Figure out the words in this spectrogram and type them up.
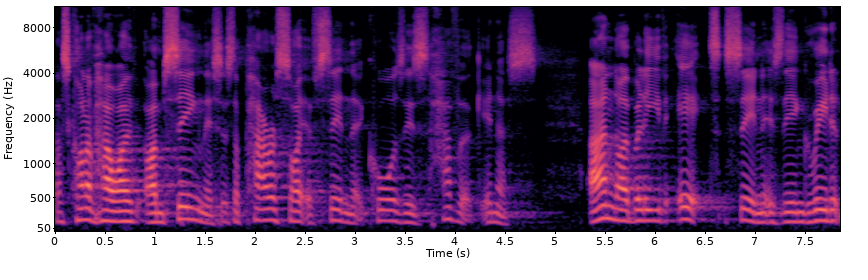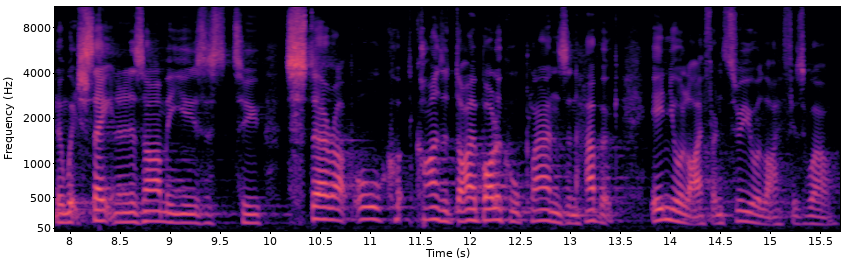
That's kind of how I, am seeing this. It's a parasite of sin that causes havoc in us. And I believe it, sin, is the ingredient in which Satan and his army uses to stir up all kinds of diabolical plans and havoc in your life and through your life as well.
